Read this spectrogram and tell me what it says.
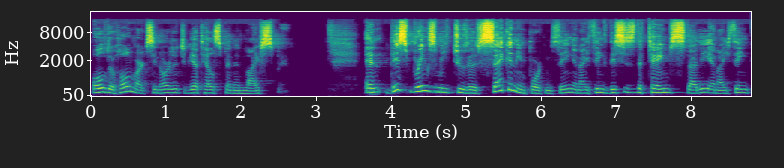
all the hallmarks in order to get health span and lifespan. And this brings me to the second important thing, and I think this is the TAME study, and I think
